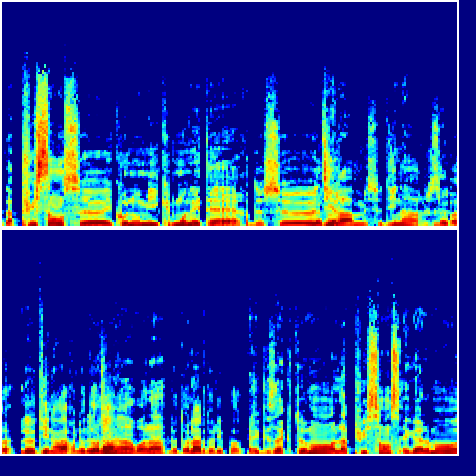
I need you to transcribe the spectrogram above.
la puissance économique monétaire de ce dirham, ce dinar, je sais le, pas. Le dinar, le, dollar. voilà. Le dollar de l'époque. Exactement. La puissance également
